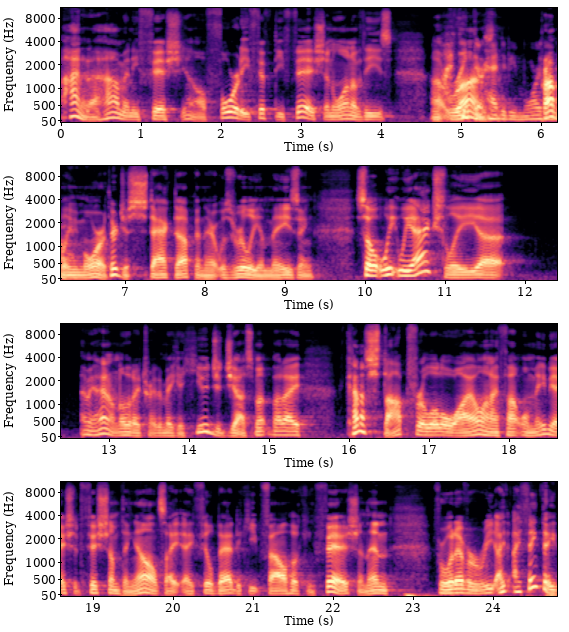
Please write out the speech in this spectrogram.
I don't know how many fish, you know, 40, 50 fish in one of these uh, I runs. there had to be more Probably more. They're just stacked up in there. It was really amazing. So we, we actually, uh, I mean, I don't know that I tried to make a huge adjustment, but I, kind of stopped for a little while and I thought, well, maybe I should fish something else. I, I feel bad to keep foul hooking fish. And then for whatever reason, I, I think they,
